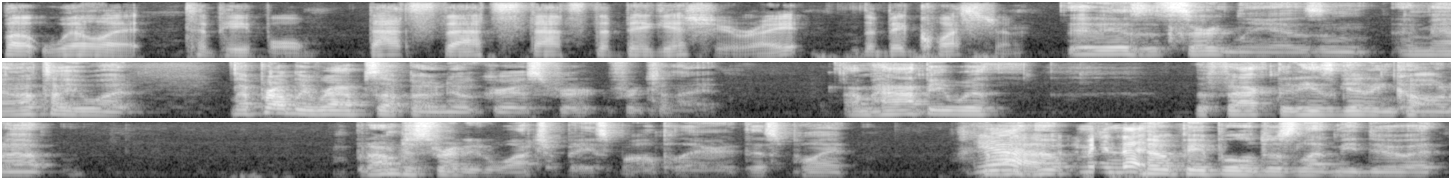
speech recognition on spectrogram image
but will it to people? That's that's that's the big issue, right? The big question. It is. It certainly is. And and man, I'll tell you what, that probably wraps up Oh No Chris for for tonight. I'm happy with the fact that he's getting called up, but I'm just ready to watch a baseball player at this point. Yeah, I hope, I mean that. I hope people will just let me do it.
